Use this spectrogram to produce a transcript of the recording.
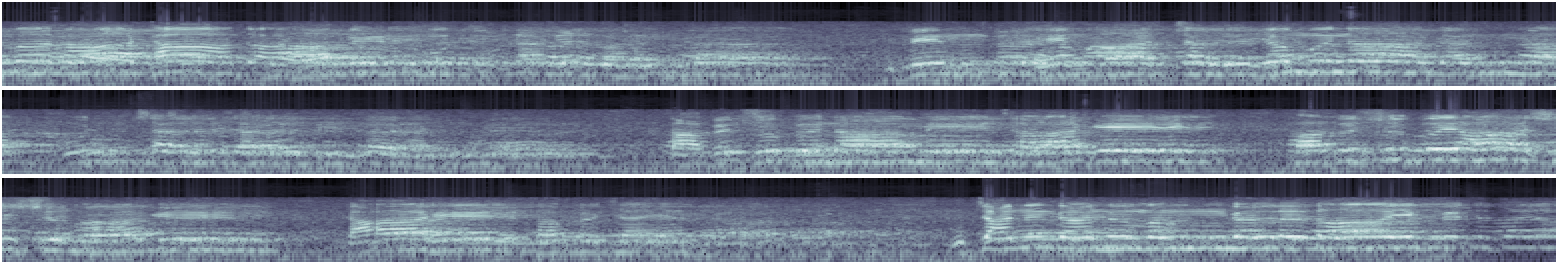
ਮਰਾਠਾ ਦਰਾਵਿੜ ਬਿੰਦ ਹਿਮਾਚਲ ਯਮਨਾ ਗੰਗਾ ਉੱਚਲ ਜਲ ਵਿਤਰੰਗਾ ਤਬ ਸ਼ੁਭ ਨਾਮੇ ਜਾਗੇ ਤਬ ਸ਼ੁਭ ਆਸ਼ਿਸ਼ ਮਾਗੇ ਕਾਹੇ ਤਬ ਜੈ ਜਨ ਗਨ ਮੰਗਲ ਦਾਇਕ ਜਯ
